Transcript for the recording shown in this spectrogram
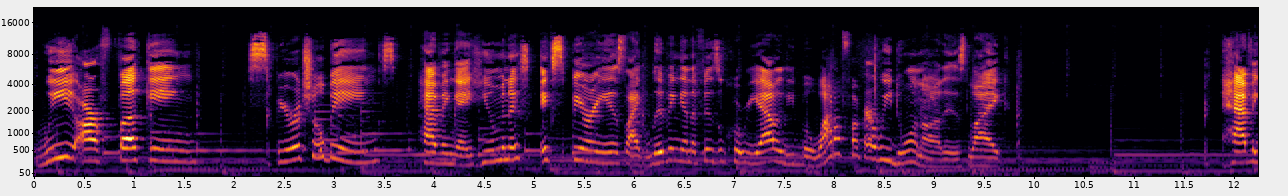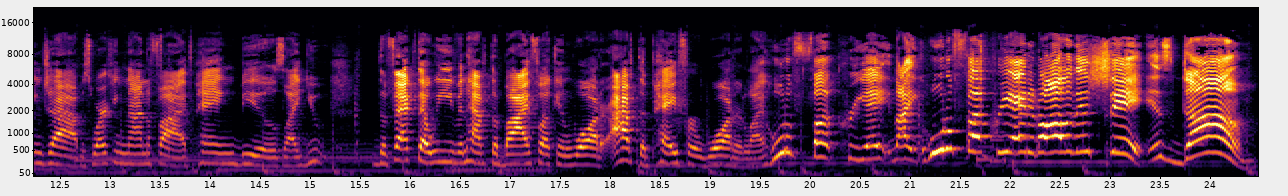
we are fucking spiritual beings having a human ex- experience like living in a physical reality, but why the fuck are we doing all this? Like having jobs, working nine to five, paying bills. Like you, the fact that we even have to buy fucking water, I have to pay for water. Like who the fuck create? Like who the fuck created all of this shit? It's dumb.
